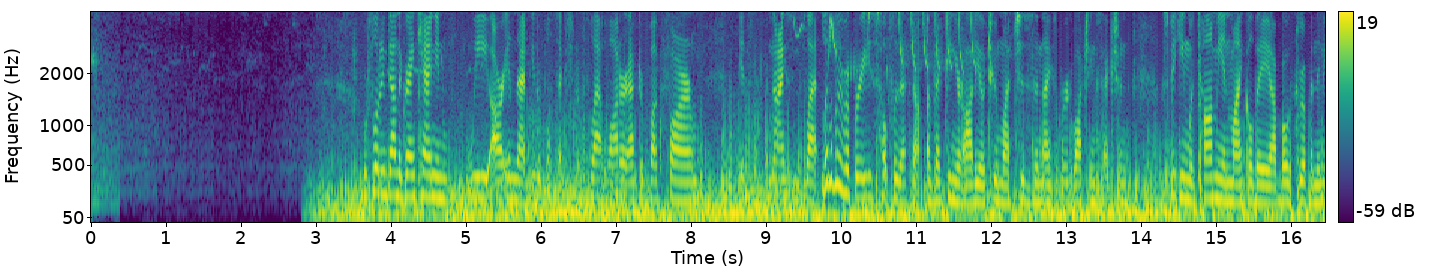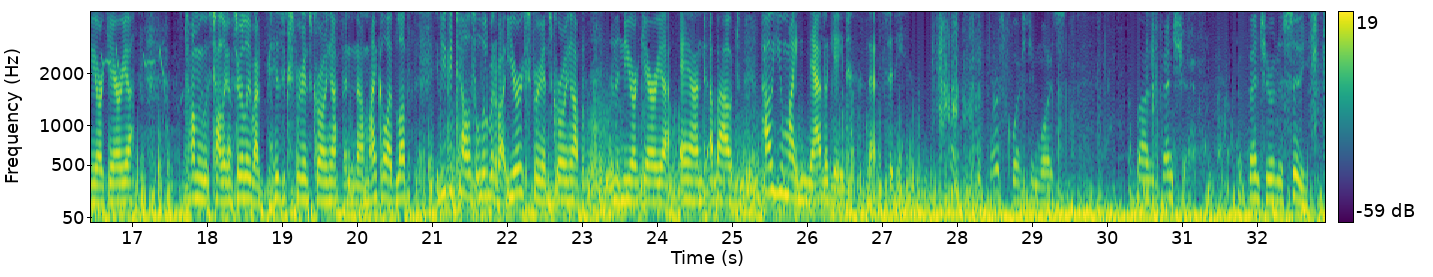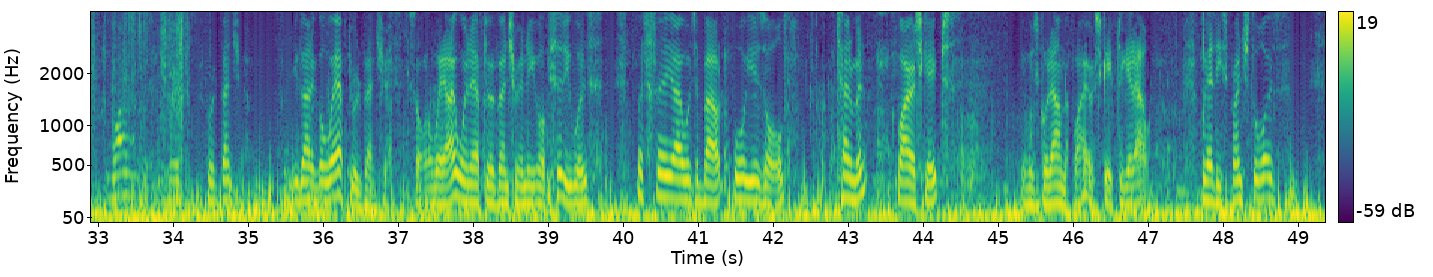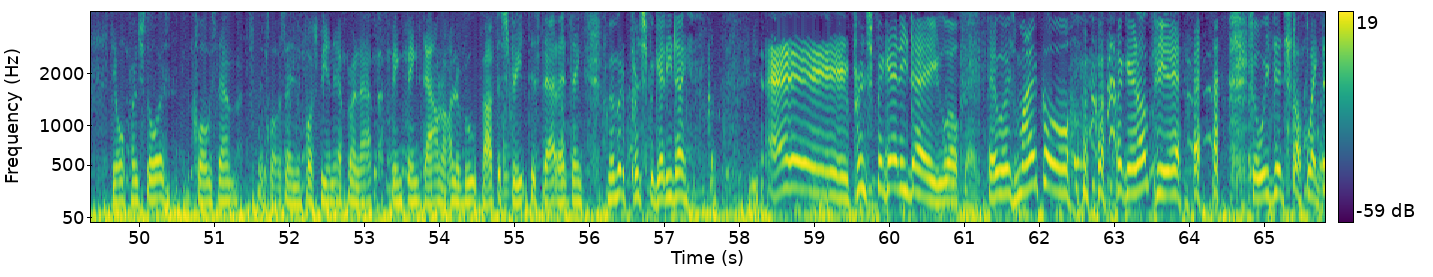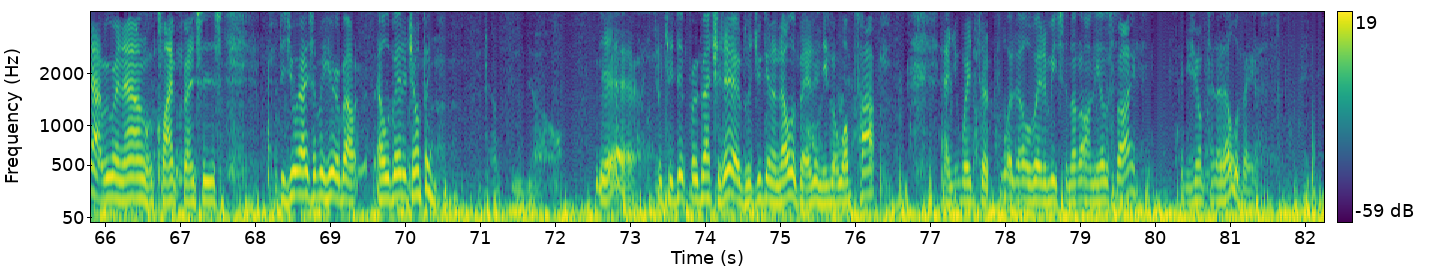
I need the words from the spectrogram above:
We're floating down the Grand Canyon. We are in that beautiful section of flat water after Buck Farm. It's nice and flat. A little bit of a breeze. Hopefully, that's not affecting your audio too much. This is a nice bird watching section. Speaking with Tommy and Michael, they uh, both grew up in the New York area. Tommy was telling us earlier about his experience growing up, and uh, Michael, I'd love if you could tell us a little bit about your experience growing up in the New York area and about how you might navigate that city. The first question was about adventure, adventure in the city. Why it here for adventure? You got to go after adventure. So the way I went after adventure in New York City was, let's say I was about four years old, tenement, fire escapes. It was go down the fire escape to get out. We had these French doors, the old French doors. close them. They close them. You're supposed to be in there for a nap. Bing, bing, down on the roof, out the street, this, that, that thing. Remember the Prince Spaghetti Day? Hey, Prince Spaghetti Day. Well, it was Michael. Get up here. so we did stuff like that. We went down, we climbed fences. Did you guys ever hear about elevator jumping? No. Yeah, what you did for adventure there was you get an elevator and you go up top, and you wait till the floor the elevator meets another on the other side, and you jump to that elevator,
